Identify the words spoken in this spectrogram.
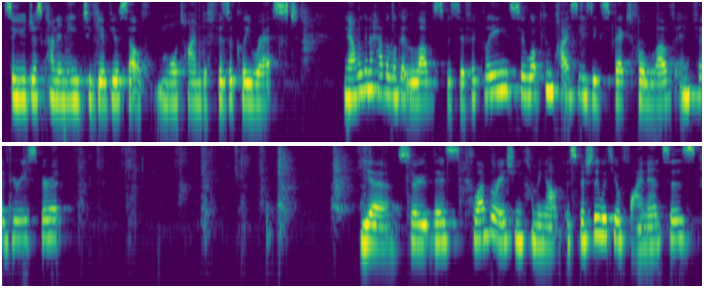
so you just kind of need to give yourself more time to physically rest now we're going to have a look at love specifically so what can pisces expect for love in february spirit Yeah, so there's collaboration coming up, especially with your finances.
